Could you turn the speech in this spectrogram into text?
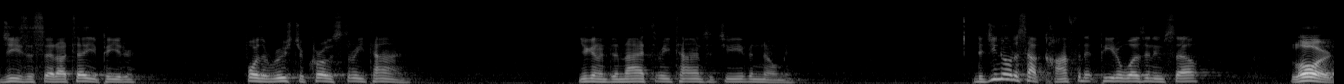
Jesus said, I tell you, Peter, before the rooster crows three times, you're going to deny three times that you even know me. Did you notice how confident Peter was in himself? Lord.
